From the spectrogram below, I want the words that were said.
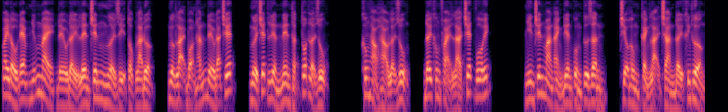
quay đầu đem những này đều đẩy lên trên người dị tộc là được, ngược lại bọn hắn đều đã chết, người chết liền nên thật tốt lợi dụng. Không hảo hảo lợi dụng, đây không phải là chết vô ích. Nhìn trên màn ảnh điên cuồng cư dân, triệu hồng cảnh lại tràn đầy khinh thường.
